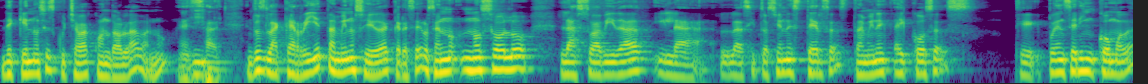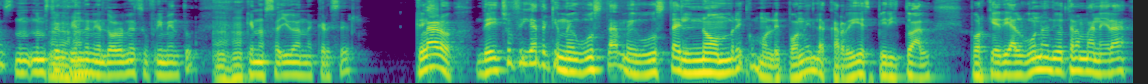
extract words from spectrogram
de que no se escuchaba cuando hablaba, ¿no? Exacto. entonces la carrilla también nos ayuda a crecer. O sea, no, no solo la suavidad y la, las situaciones tersas, también hay, cosas que pueden ser incómodas. No, me estoy refiriendo ni al dolor ni al sufrimiento, que nos ayudan a crecer. Claro, de hecho fíjate que me gusta, me gusta el nombre, como le ponen la carrilla espiritual, porque de alguna de otra manera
